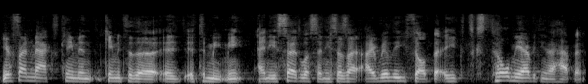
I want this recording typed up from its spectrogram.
your friend Max came in, came into the uh, to meet me, and he said, listen, he says, I, I really felt bad. He told me everything that happened,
